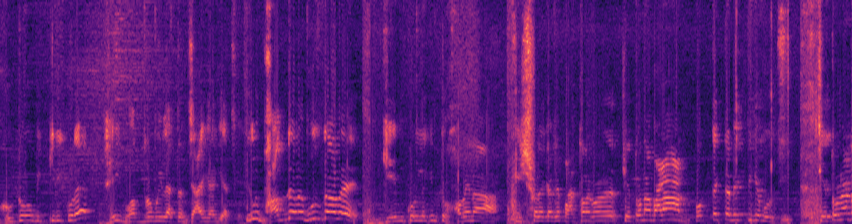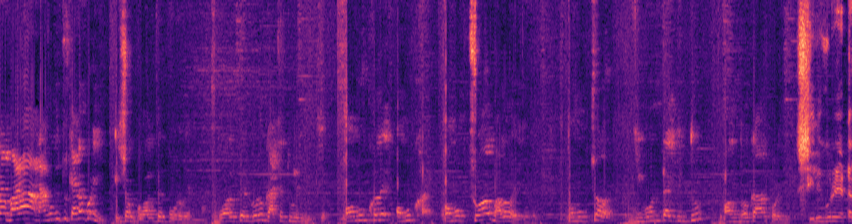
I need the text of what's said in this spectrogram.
ঘুটো বিক্রি করে সেই ভদ্রমহিলা একটা জায়গায় গেছে। এগুলো ভাবতে হবে, বুঝতে হবে। গেম করলে কিন্তু হবে না। ঈশ্বরের কাছে প্রার্থনা করে চেতনা বাড়ান, প্রত্যেকটা ব্যক্তিকে বলছি। চেতনাটা বাড়ান আমি কিছু কেন করি? এসব গল্পে পড়বেন না। গল্পের গরু গাছে তুলে দিচ্ছে অমুক হলে অমুক হয়, অমুক চল ভালো হয়ে যাবে। তমুক চল জীবনটা কিন্তু অন্ধকার করে দিচ্ছে শিলিগুড়ির একটা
